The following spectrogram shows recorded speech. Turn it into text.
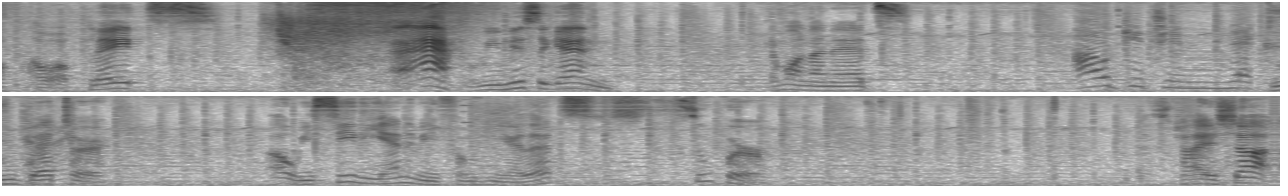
off our plates. Ah! We miss again. Come on, Annette. I'll get him next Do time. better. Oh, we see the enemy from here. That's super. Let's try a shot.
